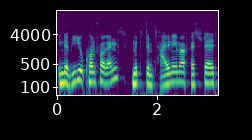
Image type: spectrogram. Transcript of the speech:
in der Videokonferenz mit dem Teilnehmer feststellt,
